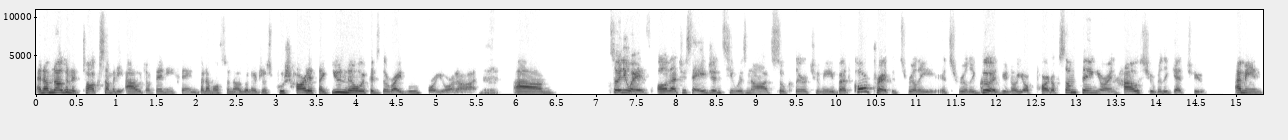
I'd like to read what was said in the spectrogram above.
And i'm not going to talk somebody out of anything but i'm also not going to just push hard. It's like you know if it's the right move for you or not. Yeah. um so anyways all that to say agency was not so clear to me but corporate it's really it's really good. You know you're part of something you're in house you really get to i mean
